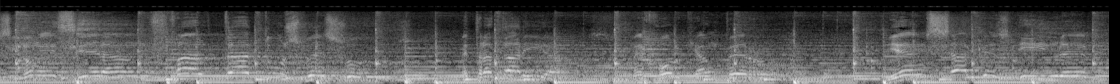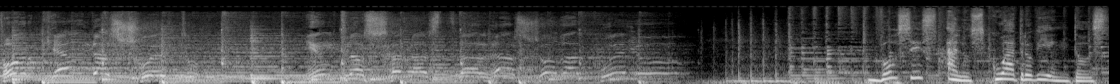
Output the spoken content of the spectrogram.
Si no me hicieran falta tus besos me tratarías mejor que a un perro. Piensa que es libre porque anda suelto mientras arrastra la soga al cuello. Voces a los cuatro vientos.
